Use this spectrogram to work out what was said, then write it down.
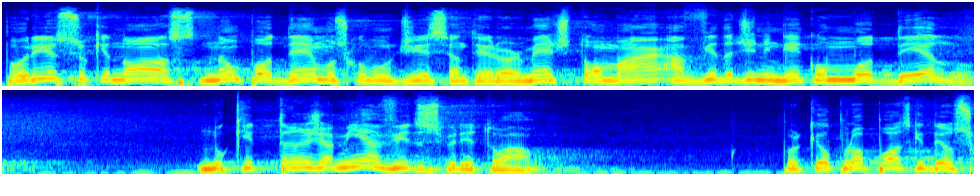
Por isso que nós não podemos, como disse anteriormente, tomar a vida de ninguém como modelo no que tange a minha vida espiritual. Porque o propósito que Deus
